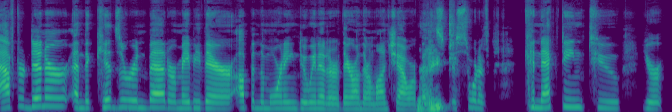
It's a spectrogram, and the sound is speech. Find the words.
after dinner and the kids are in bed, or maybe they're up in the morning doing it, or they're on their lunch hour. But it's just sort of connecting to your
